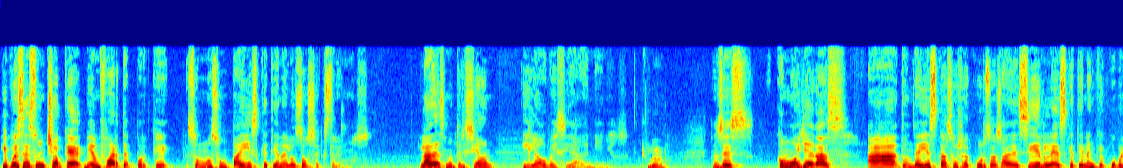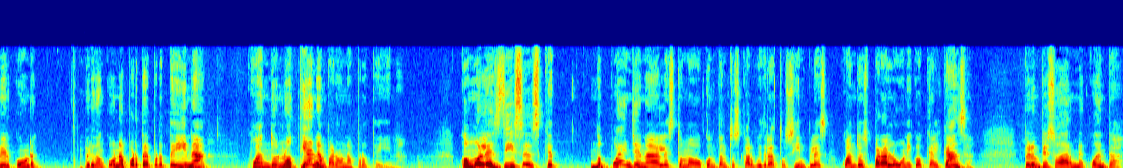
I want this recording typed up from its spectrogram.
Y pues es un choque bien fuerte porque somos un país que tiene los dos extremos, la desnutrición y la obesidad de niños. Claro. Entonces, ¿cómo llegas a donde hay escasos recursos a decirles que tienen que cubrir con, perdón, con un aporte de proteína cuando no tienen para una proteína? ¿Cómo les dices que no pueden llenar el estómago con tantos carbohidratos simples cuando es para lo único que alcanza? Pero empiezo a darme cuenta,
